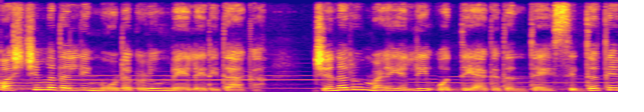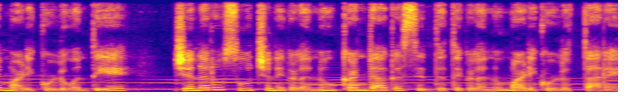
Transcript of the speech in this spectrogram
ಪಶ್ಚಿಮದಲ್ಲಿ ಮೋಡಗಳು ಮೇಲೇರಿದಾಗ ಜನರು ಮಳೆಯಲ್ಲಿ ಒದ್ದೆಯಾಗದಂತೆ ಸಿದ್ಧತೆ ಮಾಡಿಕೊಳ್ಳುವಂತೆಯೇ ಜನರು ಸೂಚನೆಗಳನ್ನು ಕಂಡಾಗ ಸಿದ್ಧತೆಗಳನ್ನು ಮಾಡಿಕೊಳ್ಳುತ್ತಾರೆ.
